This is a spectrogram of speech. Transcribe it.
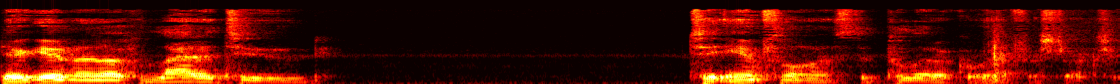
they're given enough latitude to influence the political infrastructure.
